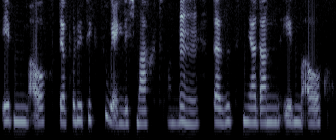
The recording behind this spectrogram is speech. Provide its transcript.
eben auch der Politik zugänglich macht. Und mhm. da sitzen ja dann eben auch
